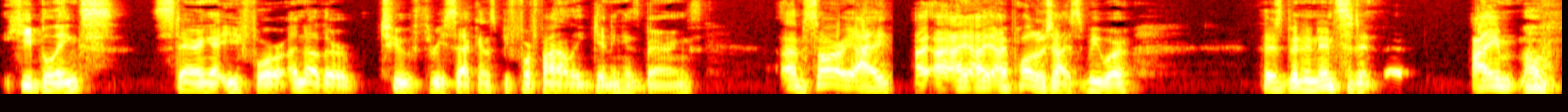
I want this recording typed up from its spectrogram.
He blinks, staring at you for another two, three seconds before finally getting his bearings. I'm sorry, I, I, I, I apologize. We were, there's been an incident. I'm, oh,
